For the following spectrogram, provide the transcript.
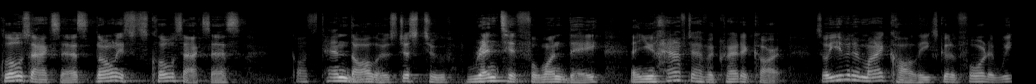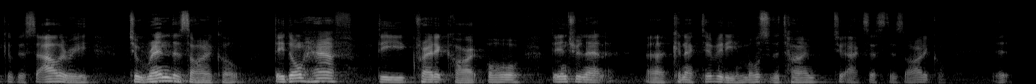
closed access. Not only is it closed access, it costs $10 just to rent it for one day, and you have to have a credit card. So even if my colleagues could afford a week of the salary to rent this article, they don't have the credit card or the internet uh, connectivity most of the time to access this article it,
